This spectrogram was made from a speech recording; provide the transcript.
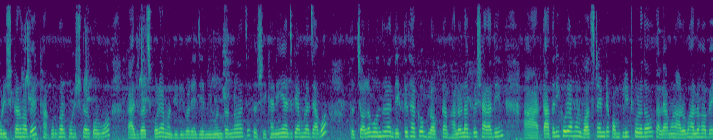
পরিষ্কার হবে। ঠাকুর ঘর পরিষ্কার করব, কাজবাজ করে আমার দিদির বাড়ি আজকে নিমন্ত্রণ আছে, তো সেখানেই আজকে আমরা যাব। তো চলো বন্ধুরা, দেখতে থাকো, ব্লগটা ভালো লাগবে সারাদিন। আর তাড়াতাড়ি করে আমার ওয়াচ টাইমটা কমপ্লিট করে দাও, তাহলে আমার আরও ভালো হবে।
